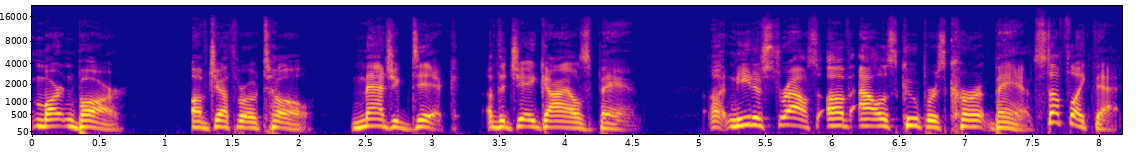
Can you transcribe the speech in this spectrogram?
Martin Barre of Jethro Tull, Magic Dick of the J. Geils Band, uh, Nita Strauss of Alice Cooper's current band, stuff like that.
